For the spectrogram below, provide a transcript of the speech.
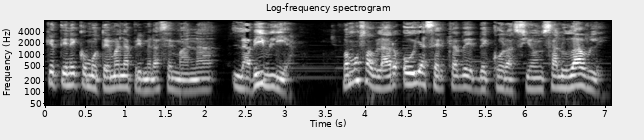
que tiene como tema en la primera semana la Biblia. Vamos a hablar hoy acerca de decoración saludable.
